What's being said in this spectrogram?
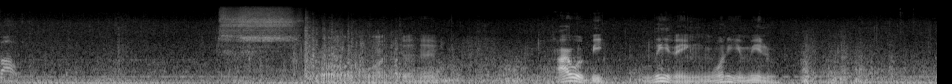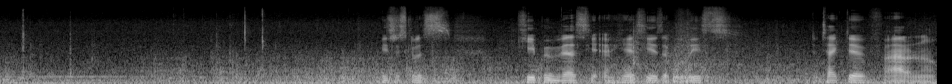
Follow. What the heck? I would be leaving. What do you mean? He's just gonna keep investigating. I guess he is a police detective. I don't know.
